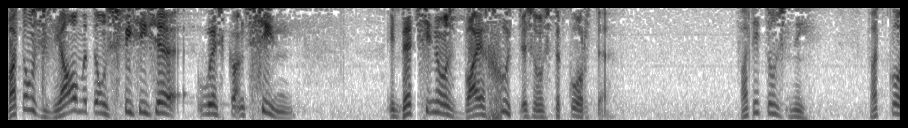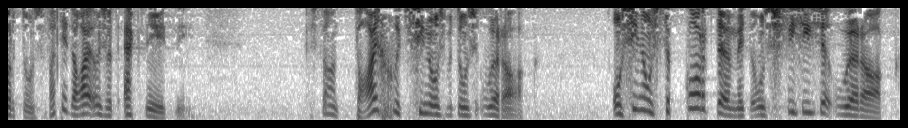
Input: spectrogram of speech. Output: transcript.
Wat ons wel met ons fysische oos kan sien, en dit sien ons baie goed, is ons tekorte. Wat het ons nie? Wat kort ons? Wat het daai ons wat ek nie het nie? Verstaan, daai goed sien ons met ons oor raak. Ons sien ons tekorte met ons fysische oor raak.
